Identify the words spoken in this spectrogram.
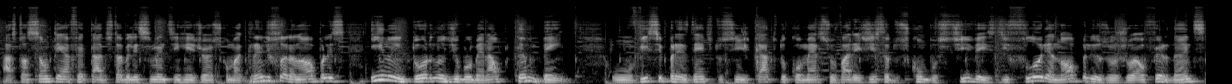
A situação tem afetado estabelecimentos em regiões como a Grande Florianópolis e no entorno de Blumenau também. O vice-presidente do Sindicato do Comércio Varejista dos Combustíveis de Florianópolis, o Joel Fernandes,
